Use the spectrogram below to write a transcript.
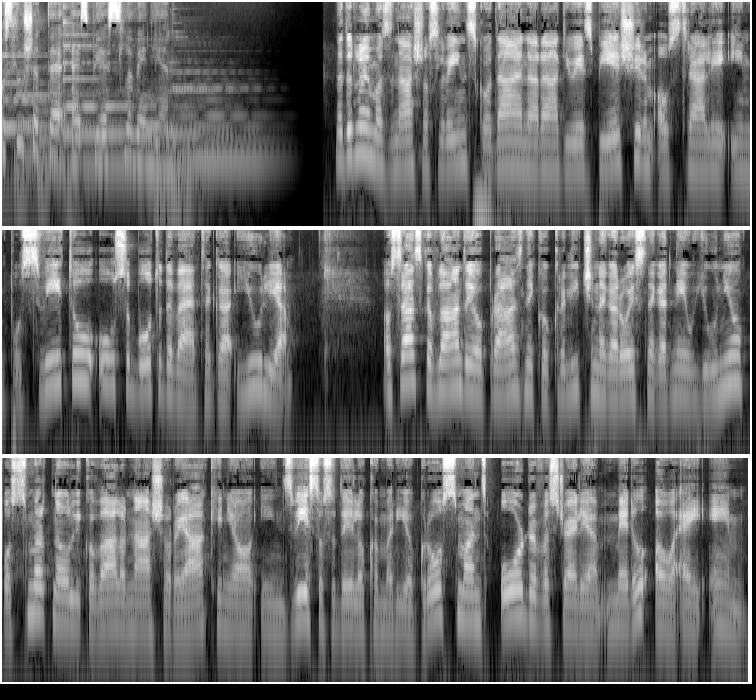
Poslušate SBS Slovenijo. Nadaljujemo z našo slovensko oddajo na radiju SBS širom Avstralije in po svetu v soboto 9. julija. Avstralska vlada je v prazniku kraljičnega rojstnega dne v juniju posmrtno olikovalo našo rojakinjo in zvesto sodelovko Marijo Grossman Order of Australia Medal OAM.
